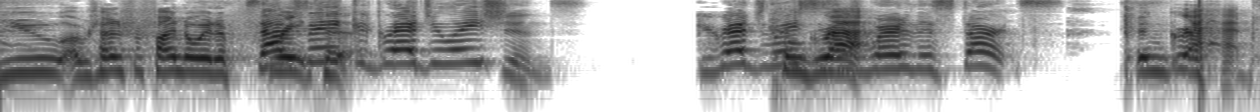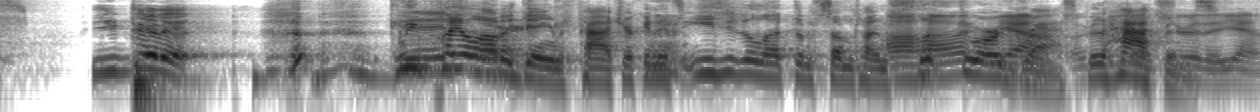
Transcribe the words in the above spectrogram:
You. I'm trying to find a way to Stop saying to, congratulations. Congratulations Congrat- is where this starts. Congrats. You did it. we Good play a lot of games, Patrick, and it's easy to let them sometimes Uh-huh, slip through our yeah, grasp. okay, it happens. Sure that, yeah.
